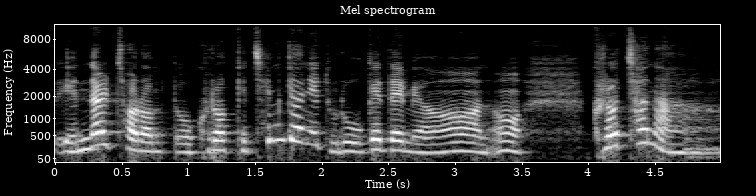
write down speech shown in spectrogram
옛날처럼 또 그렇게 참견이 들어오게 되면 어, 그렇잖아.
